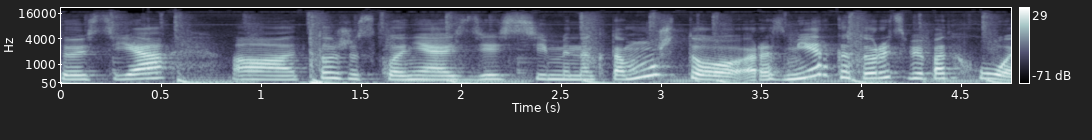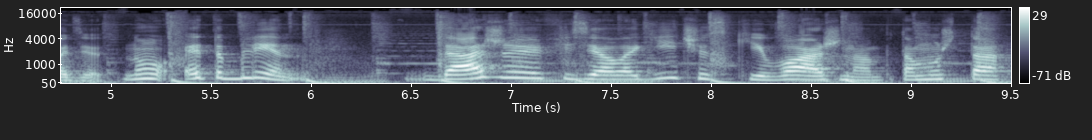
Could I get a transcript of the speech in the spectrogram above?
то есть я а, тоже склоняюсь здесь именно к тому, что размер, который тебе подходит, ну, это, блин, даже физиологически важно, потому что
